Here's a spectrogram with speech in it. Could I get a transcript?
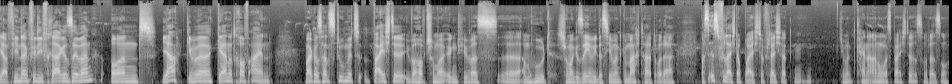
Ja, vielen Dank für die Frage, Silvan. Und ja, gehen wir gerne drauf ein. Markus, hattest du mit Beichte überhaupt schon mal irgendwie was äh, am Hut? Schon mal gesehen, wie das jemand gemacht hat? Oder was ist vielleicht auch Beichte? Vielleicht hat jemand keine Ahnung, was Beichte ist oder so.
